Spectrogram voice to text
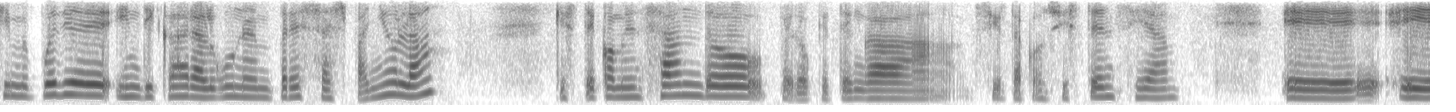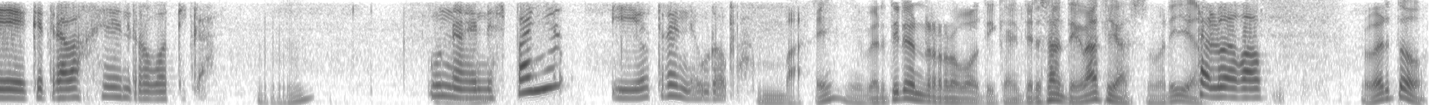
si me puede indicar alguna empresa española que esté comenzando, pero que tenga cierta consistencia, eh, eh, que trabaje en robótica. Una en España y otra en Europa. Vale, invertir en robótica. Interesante, gracias, María. Hasta luego. Roberto.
